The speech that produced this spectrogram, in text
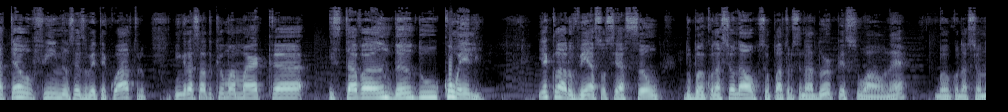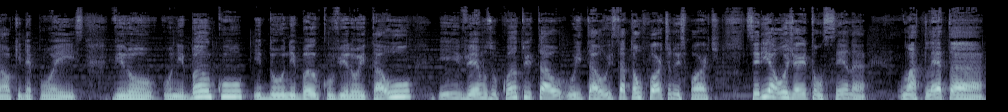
até o fim em 1994. Engraçado que uma marca estava andando com ele. E é claro, vem a associação do Banco Nacional, seu patrocinador pessoal, né? Banco Nacional que depois virou Unibanco e do Unibanco virou Itaú e vemos o quanto Itaú, o Itaú está tão forte no esporte. Seria hoje Ayrton Senna um atleta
